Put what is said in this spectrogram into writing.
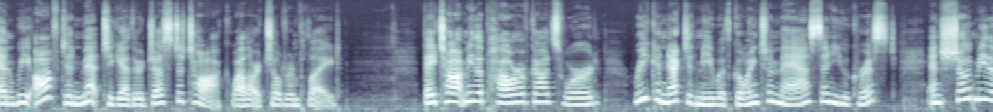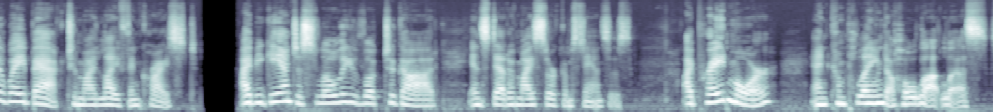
and we often met together just to talk while our children played. They taught me the power of God's Word, reconnected me with going to Mass and Eucharist, and showed me the way back to my life in Christ. I began to slowly look to God instead of my circumstances. I prayed more and complained a whole lot less.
